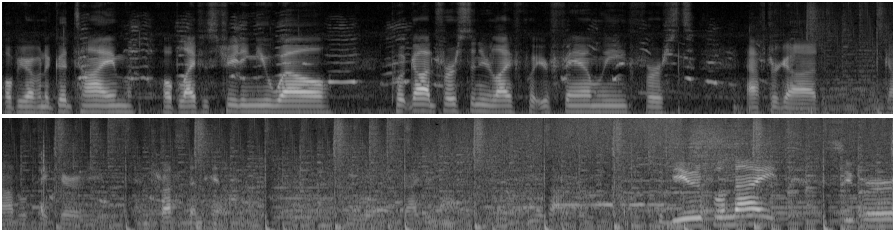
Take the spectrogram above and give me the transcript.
Hope you're having a good time. Hope life is treating you well. Put God first in your life. Put your family first after God. And God will take care of you. And trust in Him. He will guide your life. He is. It's a beautiful night. Super,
